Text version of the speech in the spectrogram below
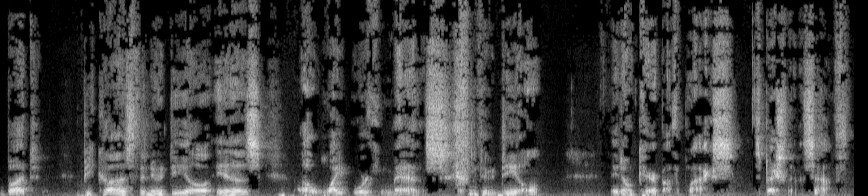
But because the New Deal is a white working man's New Deal, they don't care about the blacks, especially in the South.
